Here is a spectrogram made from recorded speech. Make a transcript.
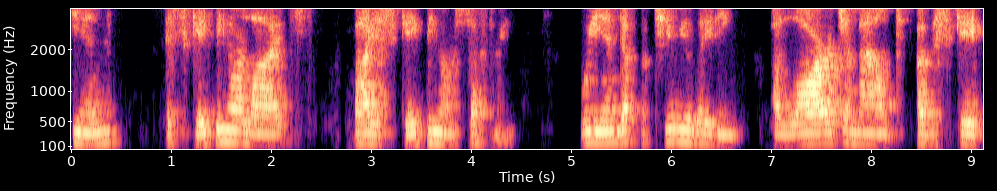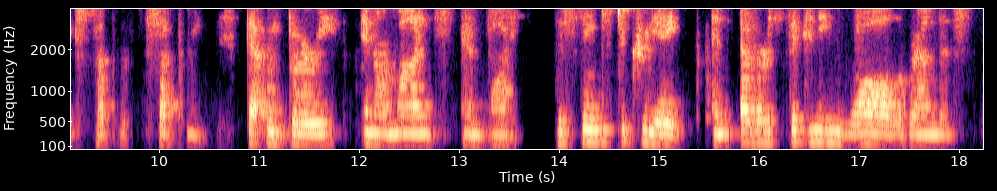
in escaping our lives by escaping our suffering. We end up accumulating a large amount of escaped suffering that we bury in our minds and body. This seems to create an ever thickening wall around us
